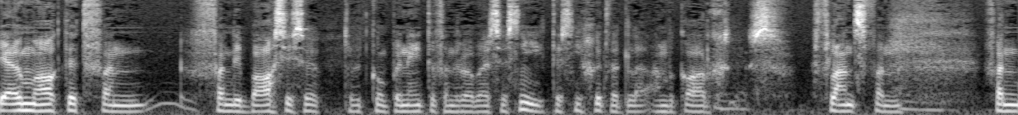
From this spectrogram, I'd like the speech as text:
Die ou maak dit van van die basiese komponente van room. Dit is nie dit is nie goed wat hulle aan mekaar flans van van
